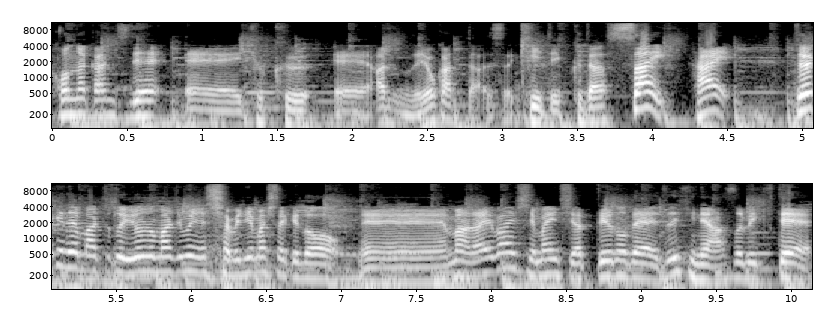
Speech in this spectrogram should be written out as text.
こんな感じで、えー、曲、えー、あるのでよかったらですね、聴いてください。はい。というわけで、まあちょっといろいろ真面目に喋りましたけど、えー、まあライブ配信毎日やってるので、ぜひね、遊び来て、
